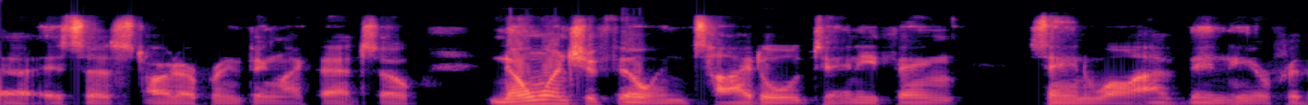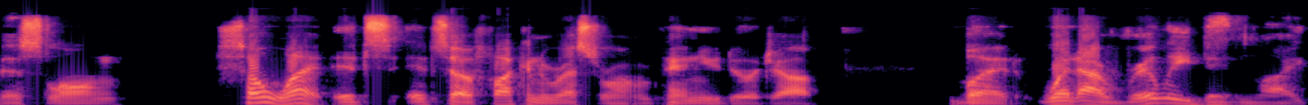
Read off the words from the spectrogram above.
uh, it's a startup or anything like that. So no one should feel entitled to anything saying, well, I've been here for this long. So what? It's it's a fucking restaurant. We're paying you to do a job. But what I really didn't like,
